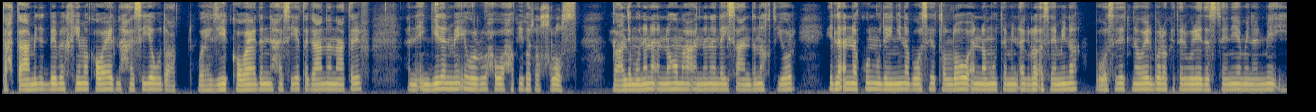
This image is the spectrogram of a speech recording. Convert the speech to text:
تحت أعمدة باب الخيمة قواعد نحاسية وضعت. وهذه القواعد النحاسية تجعلنا نعترف أن إنجيل الماء والروح هو حقيقة الخلاص. يعلموننا أنه مع أننا ليس عندنا اختيار إلا أن نكون مدينين بواسطة الله وأن نموت من أجل أثامنا بواسطة نوال بركة الولادة الثانية من الماء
